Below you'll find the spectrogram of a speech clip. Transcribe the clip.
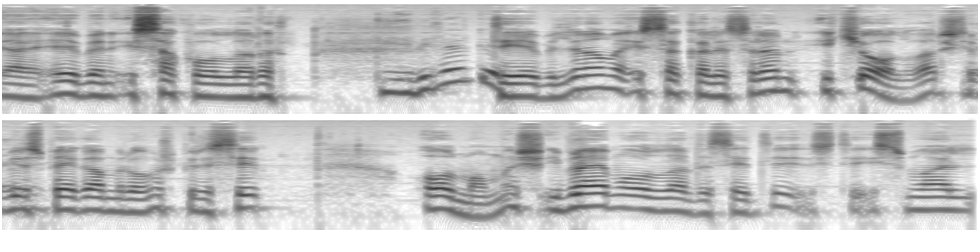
yani ey ben İshak oğulları diyebilir diyebilir ama İshak Aleyhisselam iki oğlu var. İşte birisi peygamber olmuş, birisi olmamış. İbrahim oğulları deseydi işte İsmail,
